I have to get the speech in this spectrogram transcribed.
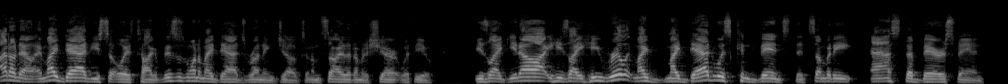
I don't know. And my dad used to always talk. This is one of my dad's running jokes, and I'm sorry that I'm going to share it with you. He's like, you know, he's like, he really, my my dad was convinced that somebody asked a Bears fan,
